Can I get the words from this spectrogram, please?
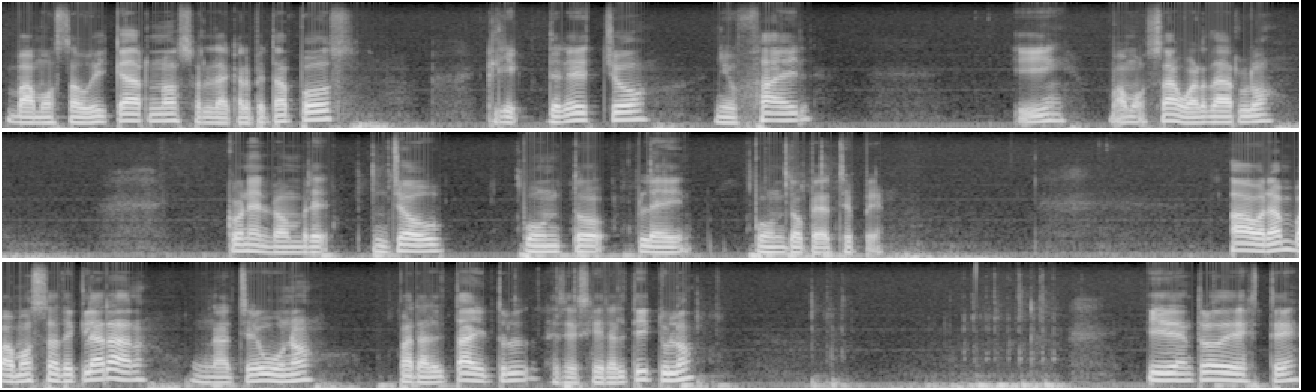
Vamos a ubicarnos sobre la carpeta post, clic derecho, new file y vamos a guardarlo con el nombre joe.play.php. Ahora vamos a declarar un h1 para el title, es decir, el título. Y dentro de este,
